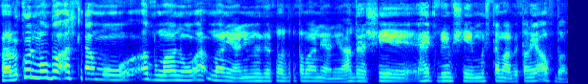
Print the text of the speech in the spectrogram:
فبيكون الموضوع أسلم وأضمن وأأمن يعني من وجهة نظري طبعا يعني هذا الشيء هيك بيمشي المجتمع بطريقة أفضل.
